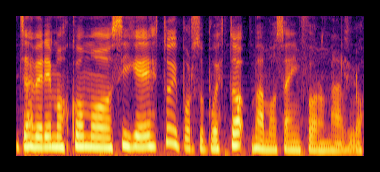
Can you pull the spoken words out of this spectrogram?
Ya veremos cómo sigue esto y por supuesto vamos a informarlo.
